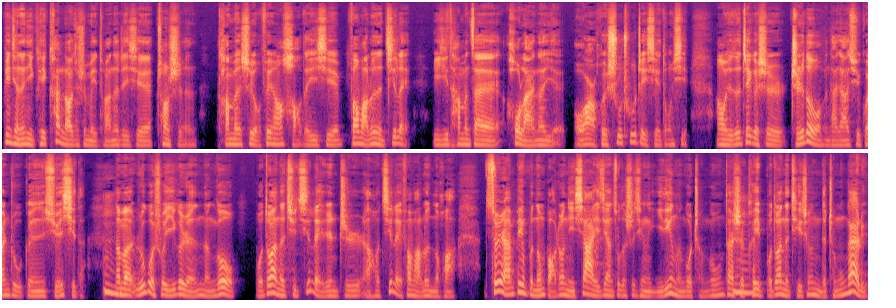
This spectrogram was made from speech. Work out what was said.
并且呢，你可以看到，就是美团的这些创始人，他们是有非常好的一些方法论的积累，以及他们在后来呢，也偶尔会输出这些东西。啊，我觉得这个是值得我们大家去关注跟学习的。嗯。那么如果说一个人能够不断的去积累认知，然后积累方法论的话，虽然并不能保证你下一件做的事情一定能够成功，但是可以不断的提升你的成功概率。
